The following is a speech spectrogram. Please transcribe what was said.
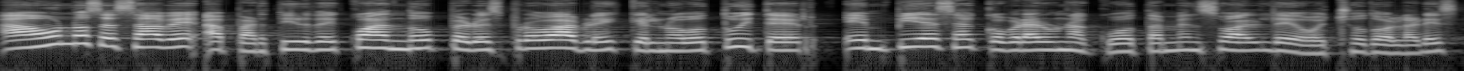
Aún no se sabe a partir de cuándo, pero es probable que el nuevo Twitter empiece a cobrar una cuota mensual de 8 dólares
